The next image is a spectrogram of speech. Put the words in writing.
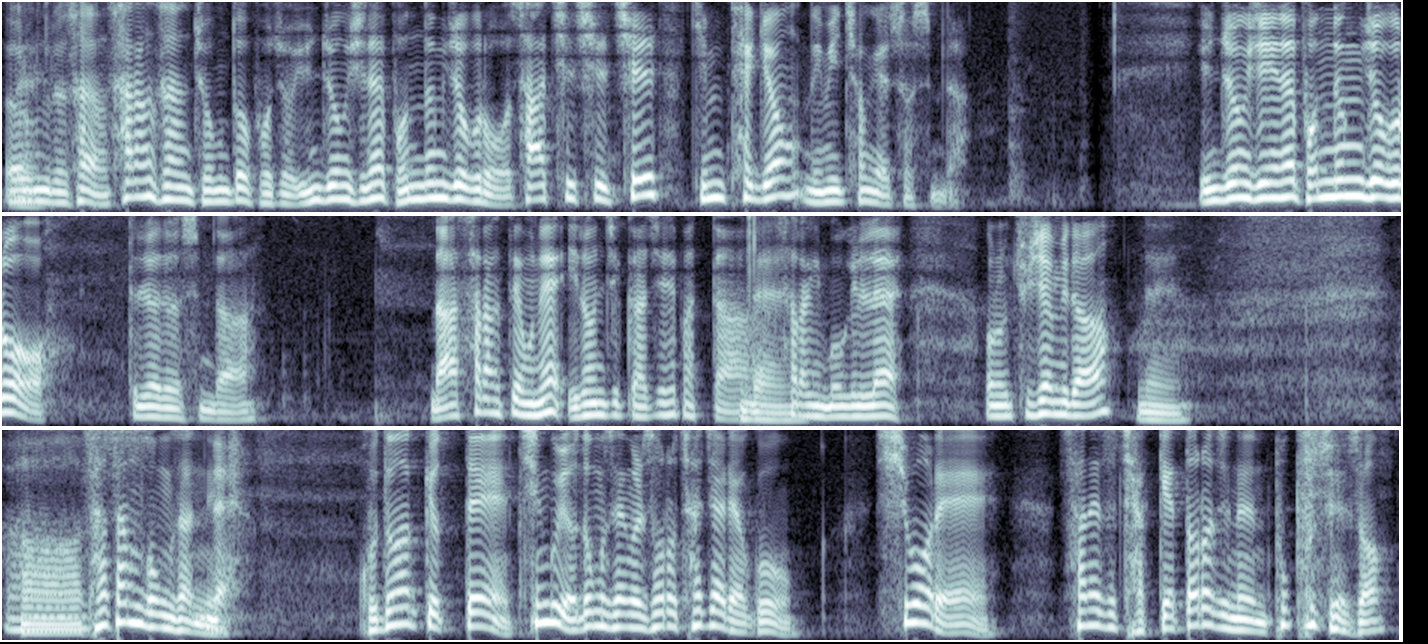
네. 여러분들의 사연, 사랑사연 좀 더 보죠. 윤종신의 본능적으로 4777 김태경 님이 청해 주셨습니다. 윤종신의 본능적으로 들려드렸습니다. 나 사랑 때문에 이런 짓까지 해봤다. 네. 사랑이 뭐길래 오늘 주제입니다. 네. 어, 4304님. 네. 고등학교 때 친구 여동생을 서로 차지하려고 10월에 산에서 작게 떨어지는 폭포수에서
